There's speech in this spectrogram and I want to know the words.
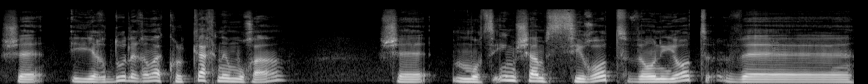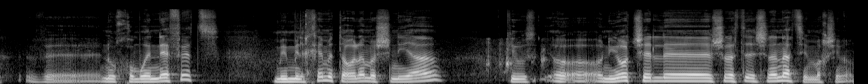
שירדו לרמה כל כך נמוכה, שמוצאים שם סירות ואוניות ו... ו... נו, חומרי נפץ ממלחמת העולם השנייה, כאילו אוניות של, של, של הנאצים, מחשימם.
